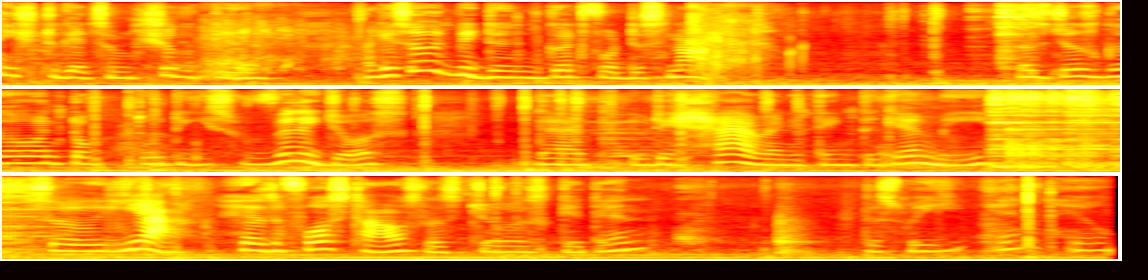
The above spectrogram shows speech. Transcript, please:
managed to get some sugarcane. I guess I would be doing good for this night let's just go and talk to these villagers that if they have anything to give me. So yeah here's the first house. Let's just get in. This way in here.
